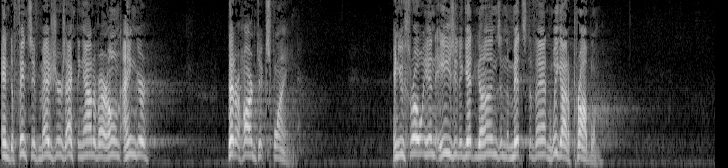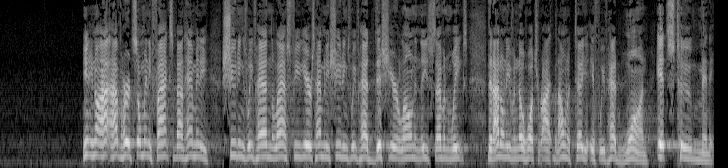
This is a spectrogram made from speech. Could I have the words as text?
and defensive measures acting out of our own anger that are hard to explain. And you throw in easy to get guns in the midst of that, and we got a problem. You know, I, have heard so many facts about how many shootings we've had in the last few years, how many shootings we've had this year alone in these seven weeks, that I don't even know what's right. But I want to tell you if we've had one, it's too many.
